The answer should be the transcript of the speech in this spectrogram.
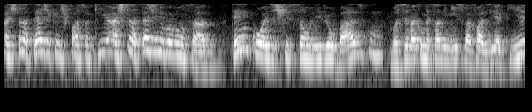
A estratégia que eles passam aqui, a estratégia é nível avançado. Tem coisas que são nível básico, você vai começar do início, vai fazer aqui,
